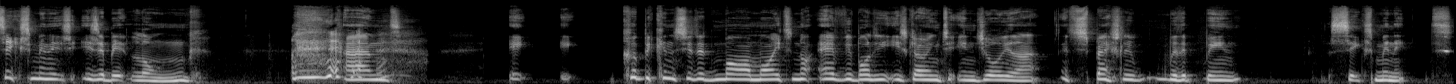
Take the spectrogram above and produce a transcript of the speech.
Six minutes is a bit long, and it it could be considered marmite. Not everybody is going to enjoy that, especially with it being six minutes.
